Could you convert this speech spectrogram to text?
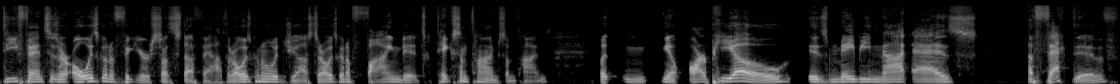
defenses are always going to figure stuff out. They're always going to adjust. They're always going to find it. It takes some time sometimes, but mm, you know, RPO is maybe not as effective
